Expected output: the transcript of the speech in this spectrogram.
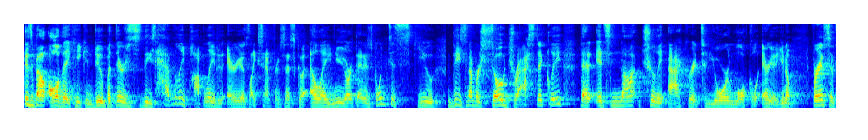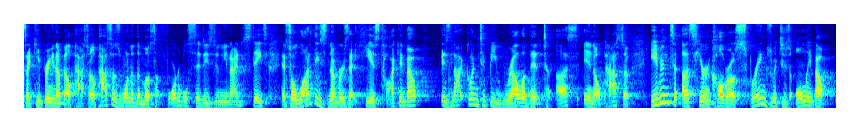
is about all that he can do. But there's these heavily populated areas like San Francisco, LA, New York that is going to skew these numbers so drastically that it's not truly accurate to your local area. You know, for instance, I keep bringing up El Paso. El Paso is one of the most affordable cities in the United States. And so a lot of these numbers that he is talking about is not going to be relevant to us in El Paso. Even to us here in Colorado Springs, which is only about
